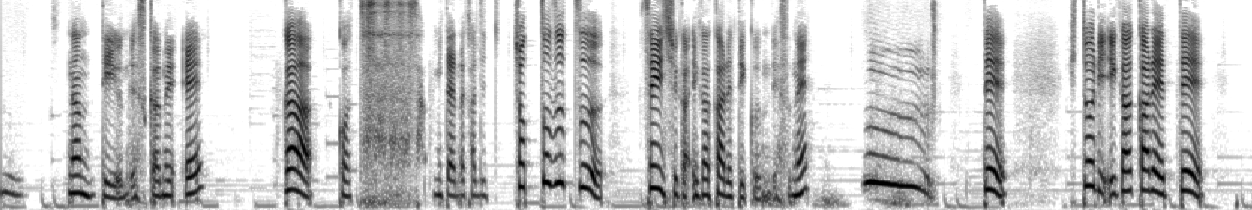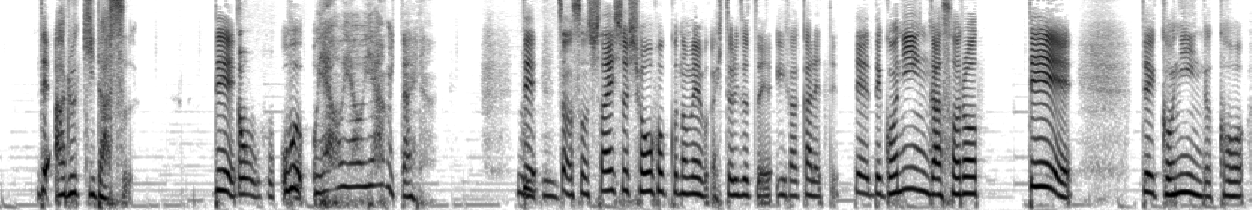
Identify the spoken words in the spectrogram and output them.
うん。なんて言うんですかね、絵が、こう、さささささみたいな感じで、ちょっとずつ選手が描かれていくんですね。うん。で、一人描かれて、で、歩き出す。で、おお、おやおやおやみたいな。で、うんうんそのその最初湘北のメンバーが一人ずつ描かれてってで5人が揃ってで5人がこう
